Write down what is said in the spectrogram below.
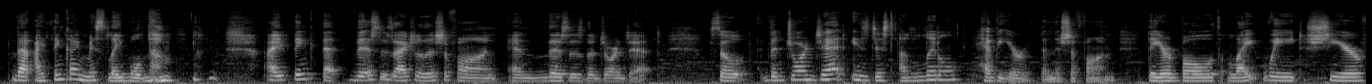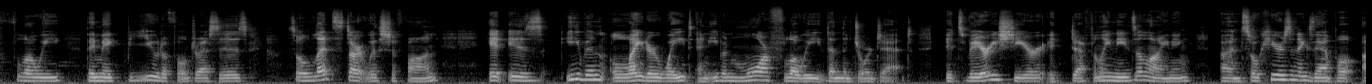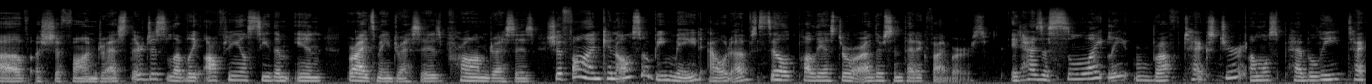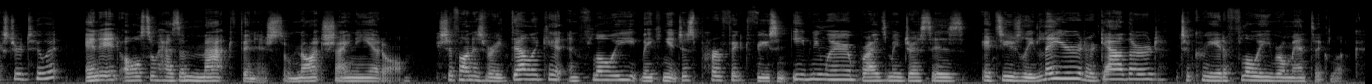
that I think I mislabeled them. I think that this is actually the chiffon and this is the Georgette. So the Georgette is just a little heavier than the chiffon. They are both lightweight, sheer, flowy. They make beautiful dresses. So let's start with chiffon. It is even lighter weight and even more flowy than the Georgette. It's very sheer. It definitely needs a lining. And so here's an example of a chiffon dress. They're just lovely. Often you'll see them in bridesmaid dresses, prom dresses. Chiffon can also be made out of silk, polyester, or other synthetic fibers. It has a slightly rough texture, almost pebbly texture to it. And it also has a matte finish, so not shiny at all. Chiffon is very delicate and flowy, making it just perfect for use in evening wear, bridesmaid dresses. It's usually layered or gathered to create a flowy romantic look.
